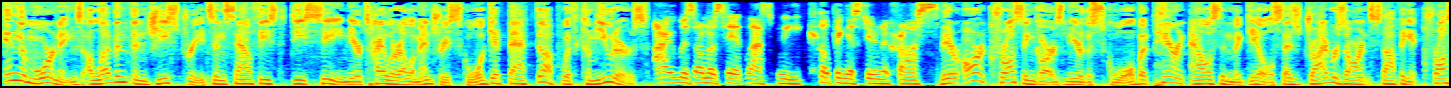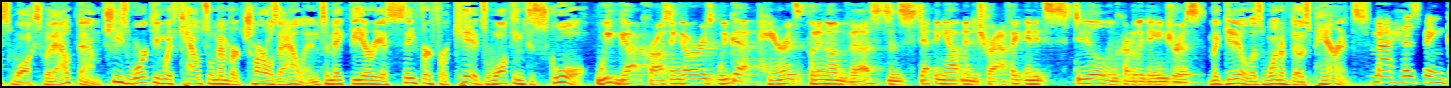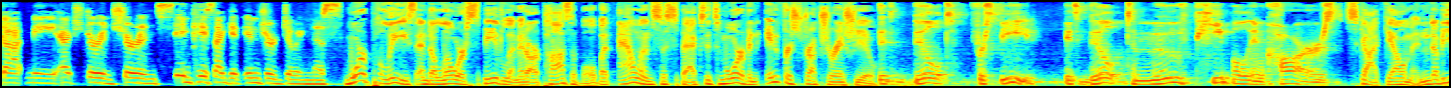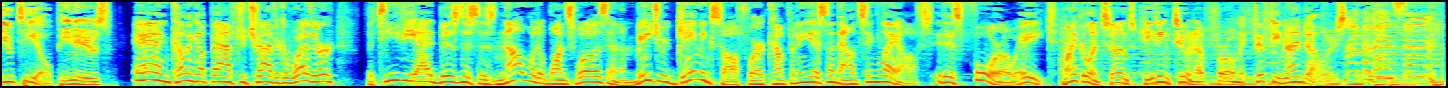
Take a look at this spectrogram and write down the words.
In the mornings, 11th and G Streets in Southeast DC near Tyler Elementary School get backed up with commuters. I was almost hit last week helping a student across. There are crossing guards near the school, but parent Allison McGill says drivers aren't stopping at crosswalks without them. She's working with council member Charles Allen to make the area safer for kids walking to school. We've got crossing guards, we've got parents putting on vests and stepping out into traffic, and it's still incredibly dangerous. McGill is one of those parents. My husband got me extra insurance in case I get injured doing this. More police and a lower speed limit are possible, but Allen suspects it's more of an infrastructure issue. It's built for speed. It's built to move people in cars. Scott Gelman, WTOP News. And coming up after traffic and weather, the TV ad business is not what it once was, and a major gaming software company is announcing layoffs. It is 408. Michael and Son's heating tune up for only $59. Michael and Son.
